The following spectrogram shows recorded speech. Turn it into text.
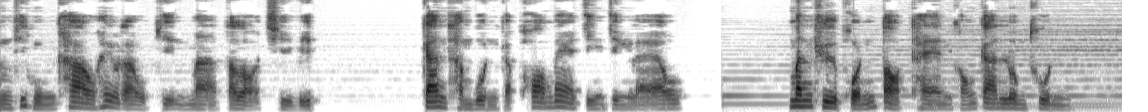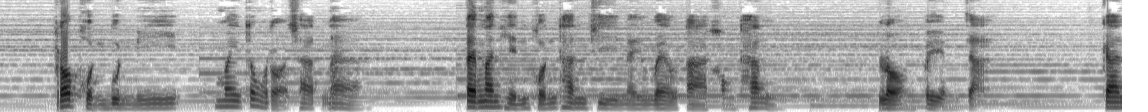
นที่หุงข้าวให้เรากินมาตลอดชีวิต การทำบุญกับพ่อแม่จริง ๆ แล้ว มันคือผลตอบแทนของการลงทุน เพราะผลบุญนี้ไม่ต้องรอชาติหน้า แต่มันเห็นผลทันทีในแววตาของท่าน ลองเปลี่ยนจาก การ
